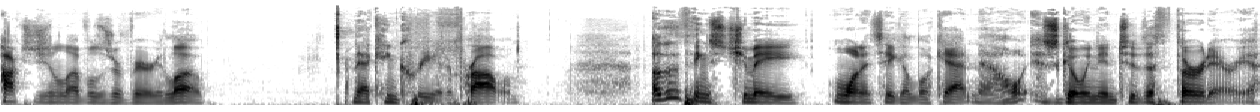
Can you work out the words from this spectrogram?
oxygen levels are very low. That can create a problem. Other things that you may want to take a look at now is going into the third area,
